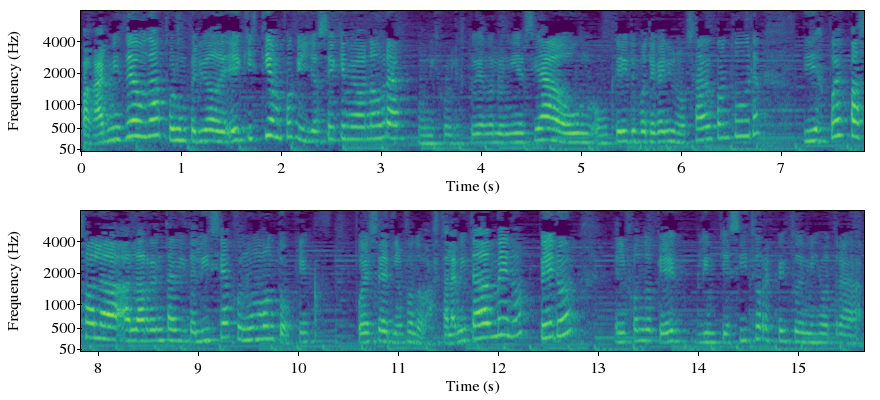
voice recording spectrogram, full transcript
pagar mis deudas por un periodo de X tiempo que yo sé que me van a durar, un hijo estudiando en la universidad o un, crédito hipotecario no sabe cuánto dura, y después paso a la, a la renta vitalicia con un monto que puede ser en el fondo hasta la mitad menos, pero en el fondo que es limpiecito respecto de mis otras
